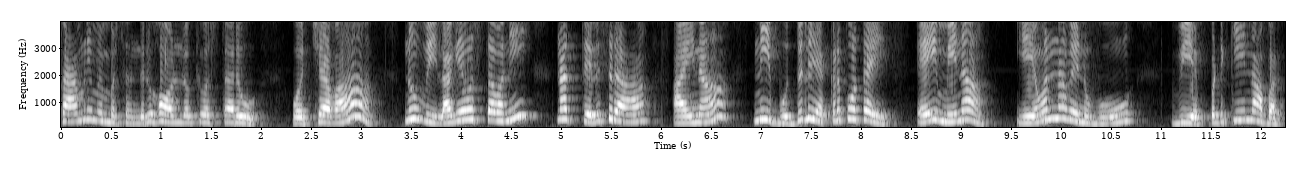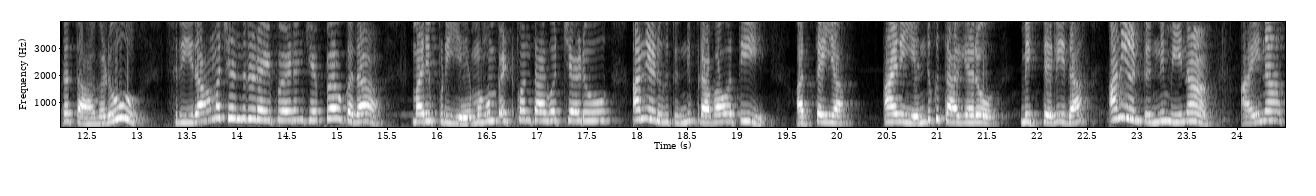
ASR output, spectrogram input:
ఫ్యామిలీ మెంబర్స్ అందరూ హాల్లోకి వస్తారు. వచ్చావా? నువ్వు ఇలాగే వస్తావని? నాకు తెలుసురా. అయినా నీ బుద్ధులు ఎక్కడ పోతాయి? ఏయ్ మీనా ఏమన్నావే నువ్వు? ఇవి ఎప్పటికీ నా భర్త తాగడు. శ్రీరామచంద్రుడు అయిపోయాడని చెప్పావు కదా. మరి ఇప్పుడు ఏ మొహం పెట్టుకొని తాగొచ్చాడు? అని అడుగుతుంది ప్రభావతి. అత్తయ్య ఆయన ఎందుకు తాగారో మీకు తెలీదా? అని అంటుంది మీనా. అయినా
